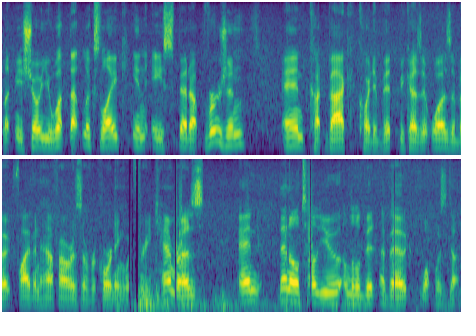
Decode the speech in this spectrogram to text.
let me show you what that looks like in a sped up version and cut back quite a bit because it was about five and a half hours of recording with three cameras. And then I'll tell you a little bit about what was done.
